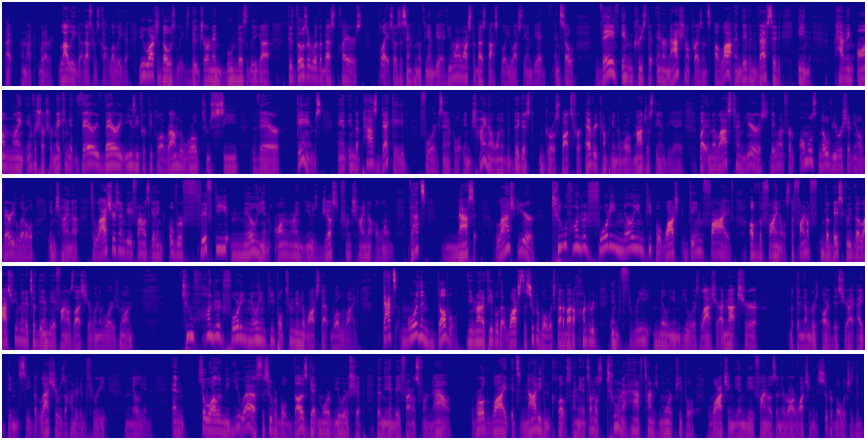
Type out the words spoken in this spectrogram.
I, am not whatever La Liga. That's what it's called, La Liga. You watch those leagues, the German Bundesliga, because those are where the best players play. So it's the same thing with the NBA. If you want to watch the best basketball, you watch the NBA. And so they've increased their international presence a lot, and they've invested in having online infrastructure, making it very, very easy for people around the world to see their games. And in the past decade, for example, in China, one of the biggest growth spots for every company in the world, not just the NBA, but in the last 10 years, they went from almost no viewership, you know, very little in China, to last year's NBA Finals getting over 50 million online views just from China alone. That's massive. Last year, 240 million people watched game 5 of the finals. The final the basically the last few minutes of the NBA finals last year when the Warriors won. 240 million people tuned in to watch that worldwide. That's more than double the amount of people that watched the Super Bowl, which got about 103 million viewers last year. I'm not sure what the numbers are this year. I, I didn't see, but last year was 103 million. And so while in the US, the Super Bowl does get more viewership than the NBA Finals for now, worldwide, it's not even close. I mean, it's almost two and a half times more people watching the NBA Finals than there are watching the Super Bowl, which is the,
